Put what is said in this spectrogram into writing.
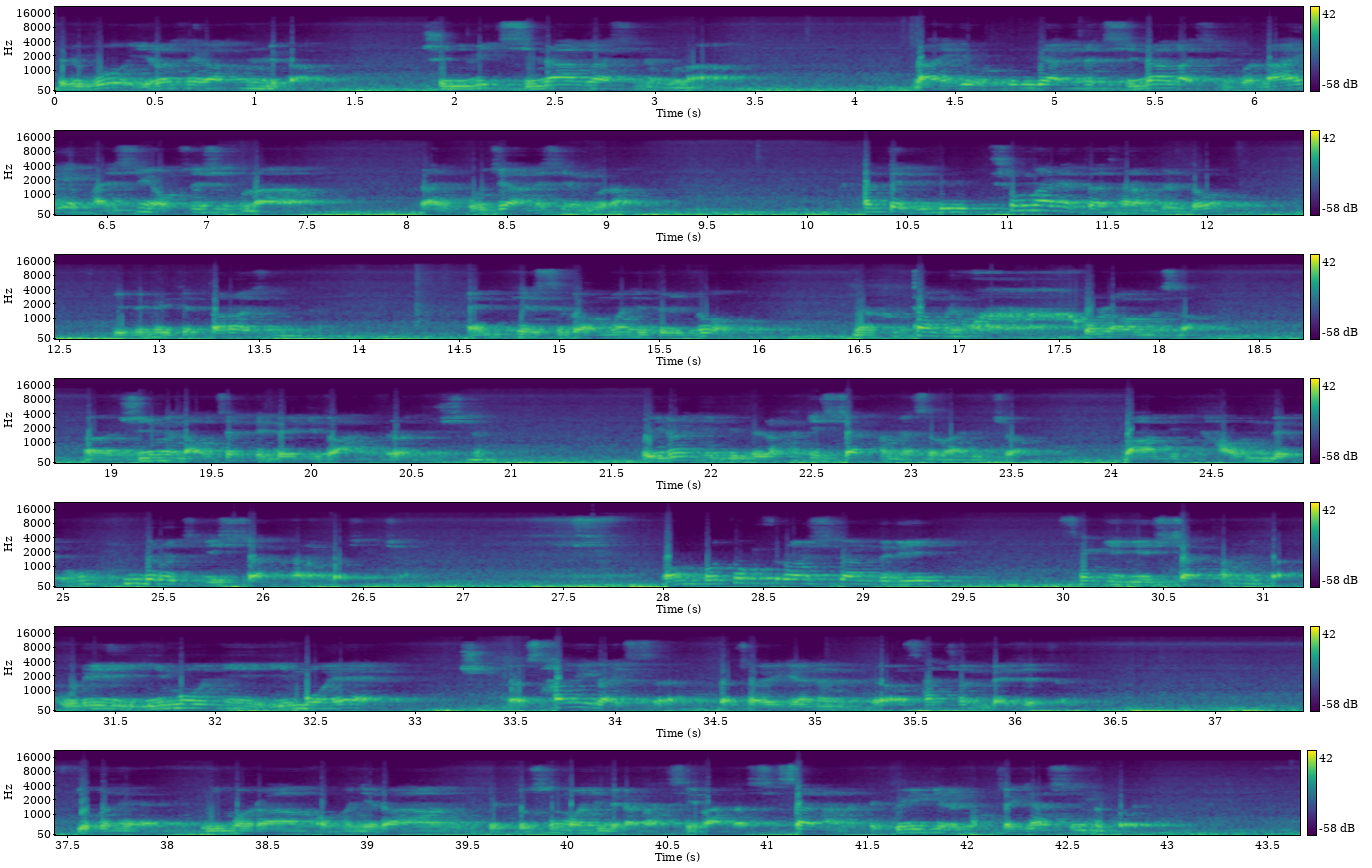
그리고 이런 생각합니다. 주님이 지나가시는구나. 나에게 오는 게 아니라 지나가시는구나. 나에게 관심이 없으시구나. 나를 보지 않으시는구나. 한때 믿음이 충만했던 사람들도 믿음이 이렇게 떨어집니다. NPS가 어머니들도 흙탕물이 확 올라오면서 어, 주님은 나 어차피 내 기도 안 들어주시는 뭐 이런 얘기들을 하기 시작하면서 말이죠. 마음이 다운되고 힘들어지기 시작하는 것이죠. 너무 고통스러운 시간들이 생기기 시작합니다. 우리 이모니 이모의 사위가 있어요. 그러니까 저에게는 사촌 매제죠. 이번에 이모랑 어머니랑 이렇게 또 숙모님이랑 같이 만나 식사를 하는데 그 얘기를 갑자기 하시는 거예요.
